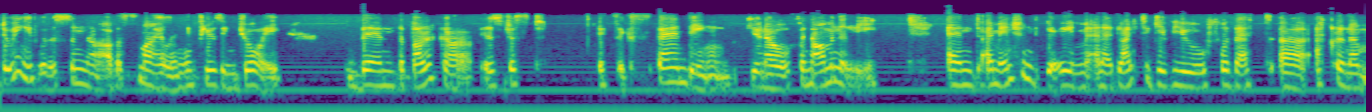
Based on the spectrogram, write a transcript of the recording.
doing it with a sunnah of a smile and infusing joy, then the barakah is just, it's expanding, you know, phenomenally. And I mentioned game, and I'd like to give you for that uh, acronym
